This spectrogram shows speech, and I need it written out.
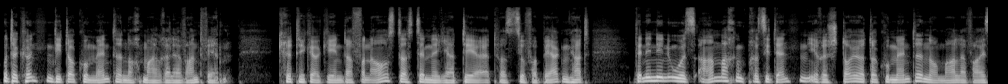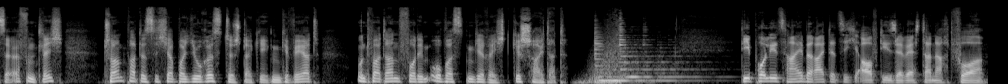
und da könnten die Dokumente nochmal relevant werden. Kritiker gehen davon aus, dass der Milliardär etwas zu verbergen hat, denn in den USA machen Präsidenten ihre Steuerdokumente normalerweise öffentlich. Trump hatte sich aber juristisch dagegen gewehrt und war dann vor dem obersten Gericht gescheitert. Die Polizei bereitet sich auf die Silvesternacht vor.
